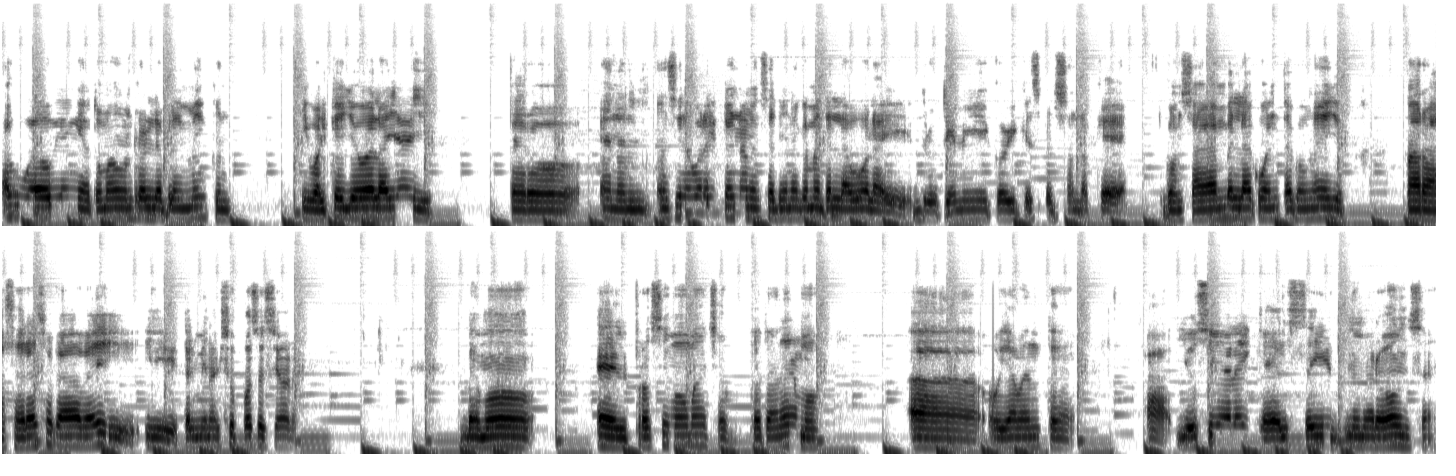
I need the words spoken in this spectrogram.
ha jugado bien y ha tomado un rol de playmaker, igual que Joel Ayayi. Pero en el NCAA Tournament se tiene que meter la bola y Drew Timmy y Corey Kisper son que Gonzaga en verdad cuenta con ellos para hacer eso cada vez y, terminar sus posesiones. Vemos el próximo matchup que tenemos, obviamente, a UCLA, que es el seed número 11,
